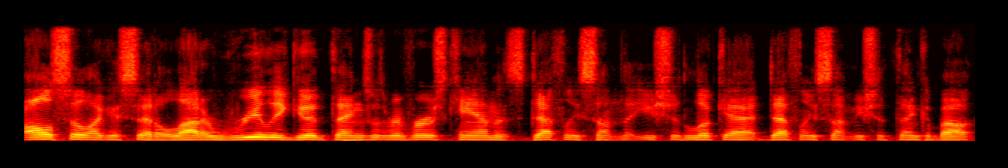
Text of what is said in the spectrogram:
also, like I said, a lot of really good things with reverse cam. It's definitely something that you should look at. Definitely something you should think about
